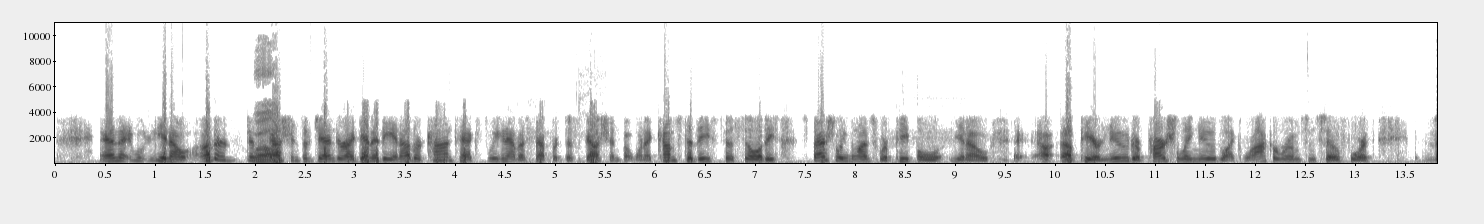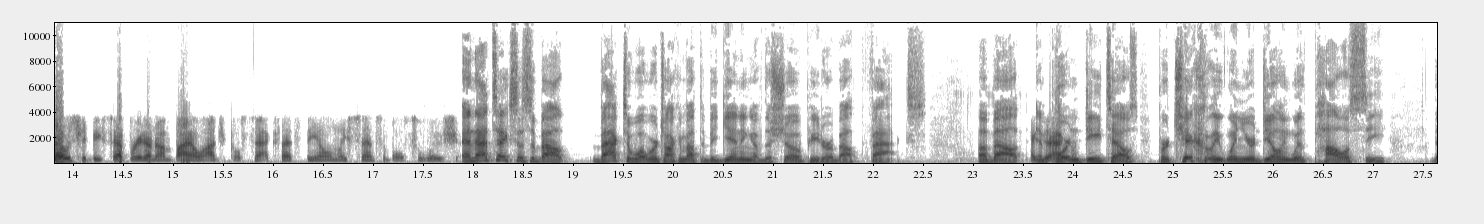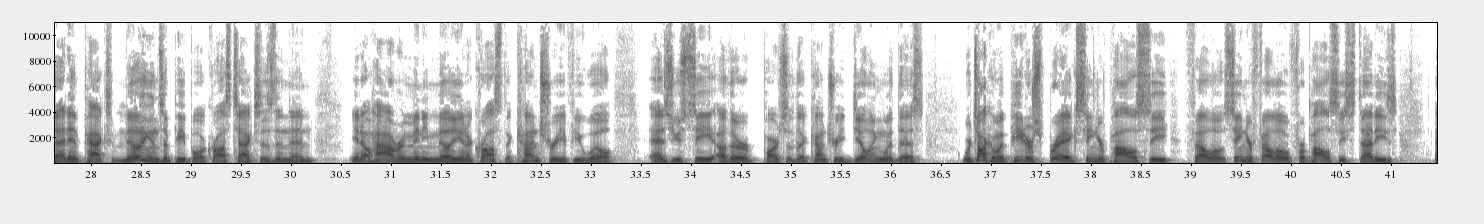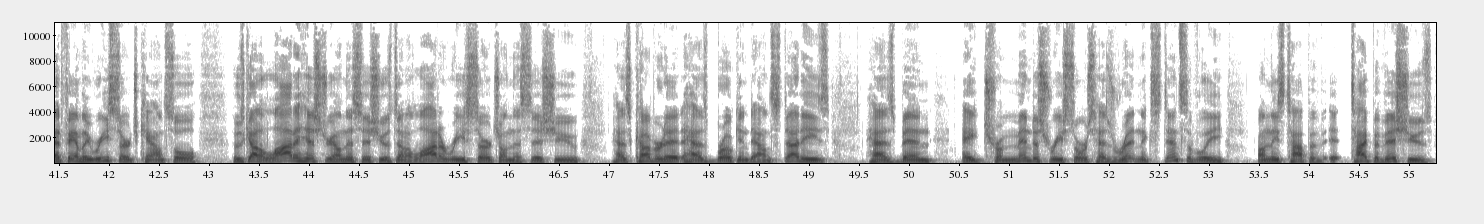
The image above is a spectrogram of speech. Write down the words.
And, you know, other discussions well, of gender identity in other contexts, we can have a separate discussion. But when it comes to these facilities, especially ones where people, you know, appear nude or partially nude, like locker rooms and so forth, those should be separated on biological sex. That's the only sensible solution. And that takes us about back to what we are talking about the beginning of the show, Peter, about facts, about exactly. important details, particularly when you're dealing with policy that impacts millions of people across Texas and then, you know, however many million across the country, if you will, as you see other parts of the country dealing with this. We're talking with Peter Sprigg, senior policy fellow, senior fellow for policy studies at Family Research Council, who's got a lot of history on this issue, has done a lot of research on this issue, has covered it, has broken down studies, has been a tremendous resource, has written extensively on these type of type of issues.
